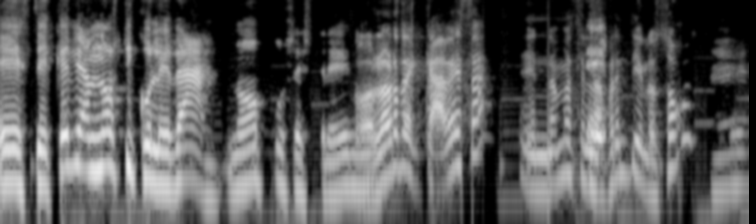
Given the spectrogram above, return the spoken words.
Este, ¿qué diagnóstico le da? No, pues estrés. ¿Dolor de cabeza? Eh, Nada más en la frente y en los ojos. Eh,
